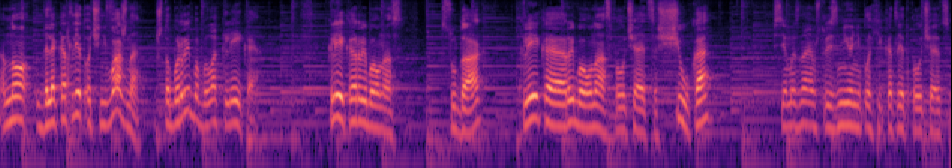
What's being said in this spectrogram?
но для котлет очень важно, чтобы рыба была клейкая. Клейкая рыба у нас судак, клейкая рыба у нас получается щука. Все мы знаем, что из нее неплохие котлеты получаются.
